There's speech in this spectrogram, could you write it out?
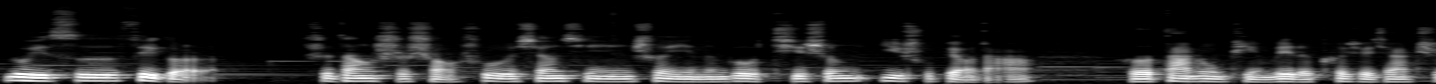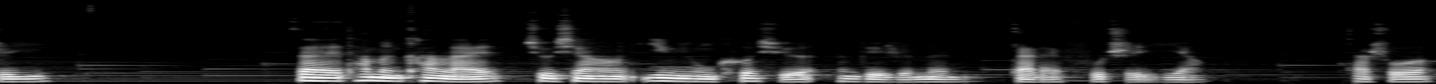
路易斯·费格尔。是当时少数相信摄影能够提升艺术表达和大众品味的科学家之一。在他们看来，就像应用科学能给人们带来福祉一样。他说：“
